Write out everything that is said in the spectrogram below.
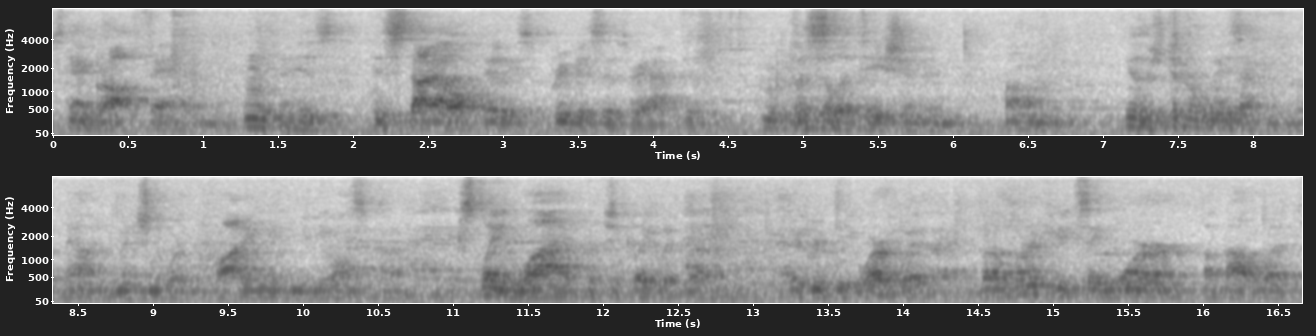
Stan Grof fan, mm. his his style, at least previous, is very active mm. facilitation, and um, you know, there's different ways I can go down. You mentioned the word prodding, and you also kind of explain why, particularly with the, the group that you work with. But I was wondering if you could say more about what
